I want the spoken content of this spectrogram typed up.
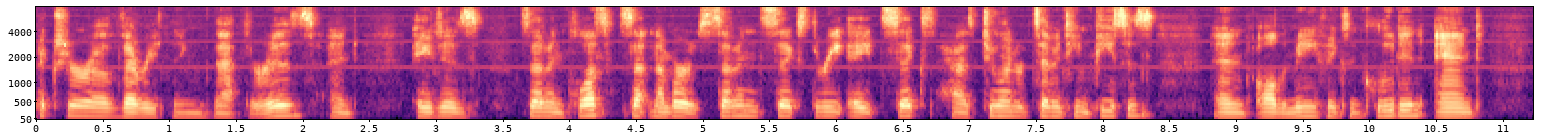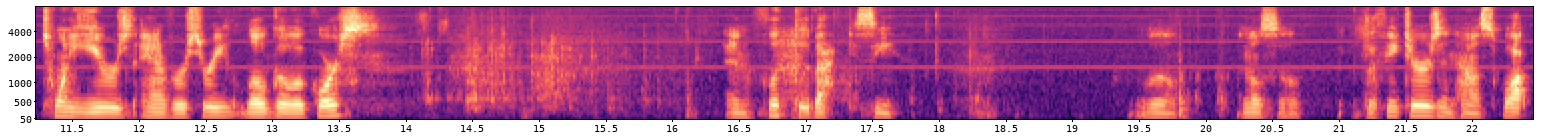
picture of everything that there is, and ages 7 plus. Set number 76386 has 217 pieces, and all the minifigs included, and 20 years anniversary logo, of course. And flip to the back, you see. Well, and also the features and how swap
